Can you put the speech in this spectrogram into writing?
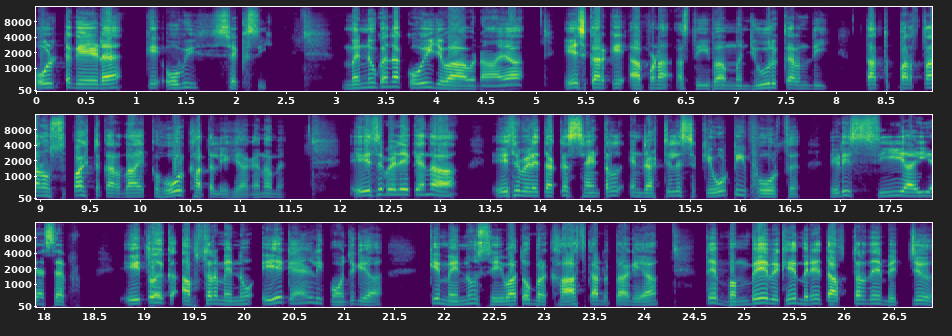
ਉਲਟ ਗੇੜ ਹੈ ਕਿ ਉਹ ਵੀ ਸਿੱਖ ਸੀ। ਮੈਨੂੰ ਕਹਿੰਦਾ, ਕੋਈ ਜਵਾਬ ਨਾ ਆਇਆ। ਇਸ ਕਰਕੇ ਆਪਣਾ ਅਸਤੀਫਾ ਮਨਜ਼ੂਰ ਕਰਨ ਦੀ ਤਤਪਰਤਾ ਨੂੰ ਸਪਸ਼ਟ ਕਰਦਾ ਇੱਕ ਹੋਰ ਖਤ ਲਿਖਿਆ, ਕਹਿੰਦਾ ਮੈਂ। ਇਸ ਵੇਲੇ ਕਹਿੰਦਾ, ਇਸ ਵੇਲੇ ਤੱਕ ਸੈਂਟਰਲ ਇੰਡਸਟਰੀਅਲ ਸਿਕਿਉਰਿਟੀ ਫੋਰਸ, ਜਿਹੜੀ CISF ਇਹ ਤੋਂ ਇੱਕ ਅਫਸਰ ਮੈਨੂੰ ਇਹ ਕਹਿਣ ਲਈ ਪਹੁੰਚ ਗਿਆ ਕਿ ਮੈਨੂੰ ਸੇਵਾ ਤੋਂ ਬਰਖਾਸਤ ਕਰ ਦਿੱਤਾ ਗਿਆ ਤੇ ਬੰਬੇ ਵਿਖੇ ਮੇਰੇ ਦਫ਼ਤਰ ਦੇ ਵਿੱਚ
